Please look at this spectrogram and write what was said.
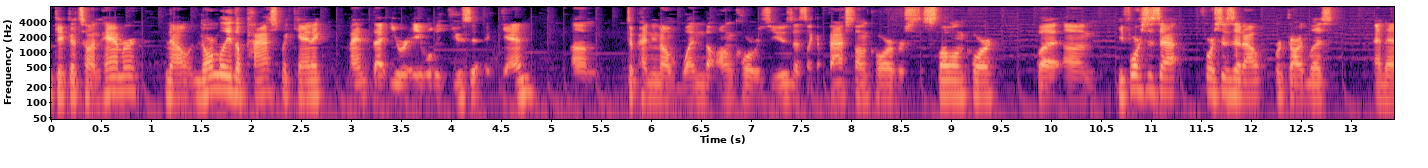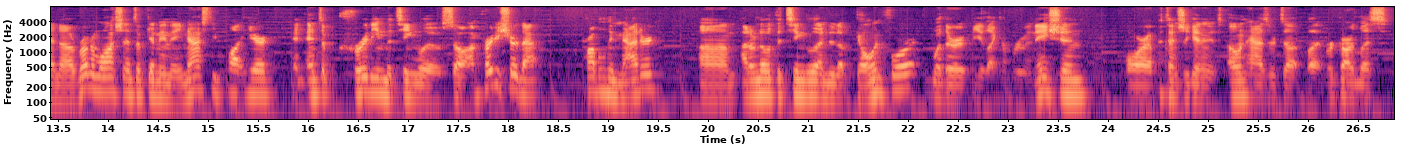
Gigaton Hammer. Now, normally the pass mechanic meant that you were able to use it again, um, depending on when the encore was used, as like a fast encore versus a slow encore. But um, he forces that forces it out regardless, and then uh, Rotom Wash ends up getting a nasty plot here and ends up critting the Ting-Lu. So I'm pretty sure that probably mattered. Um, I don't know what the Ting-Lu ended up going for, whether it be like a Ruination or potentially getting its own hazards up. But regardless,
